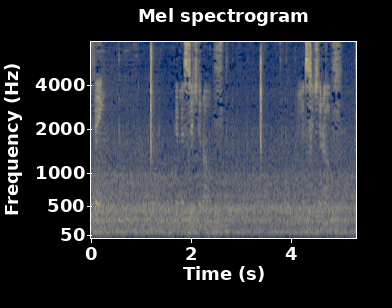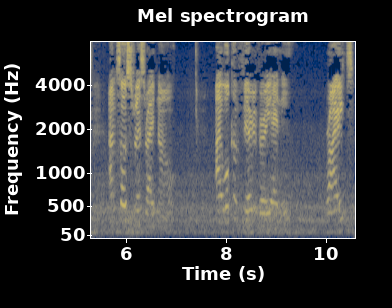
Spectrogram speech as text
thing. Let me switch it off. Let me switch it off. I'm so stressed right now. I woke up very, very early, right?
